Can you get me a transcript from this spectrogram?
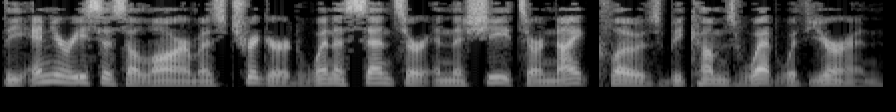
The enuresis alarm is triggered when a sensor in the sheets or night clothes becomes wet with urine,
